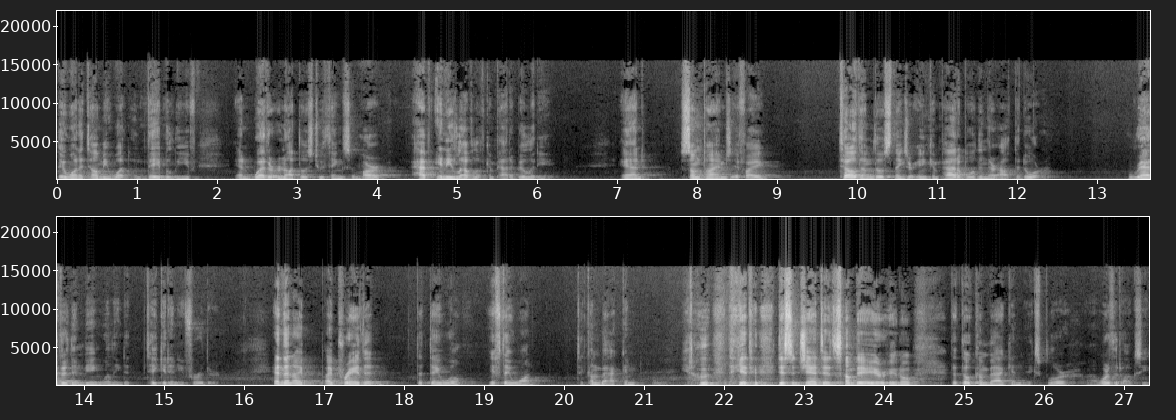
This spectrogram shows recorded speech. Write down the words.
They want to tell me what they believe and whether or not those two things are, have any level of compatibility. And sometimes if I tell them those things are incompatible, then they're out the door rather than being willing to take it any further. And then I, I pray that, that they will, if they want, to come back and you know, get disenchanted someday, or you know, that they'll come back and explore uh, orthodoxy,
